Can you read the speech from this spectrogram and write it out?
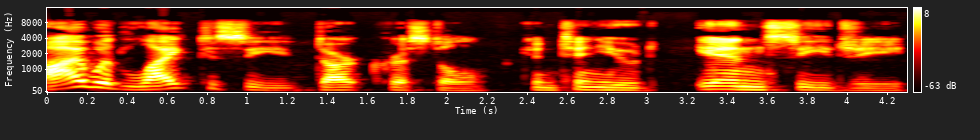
I would like to see Dark Crystal continued in CG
